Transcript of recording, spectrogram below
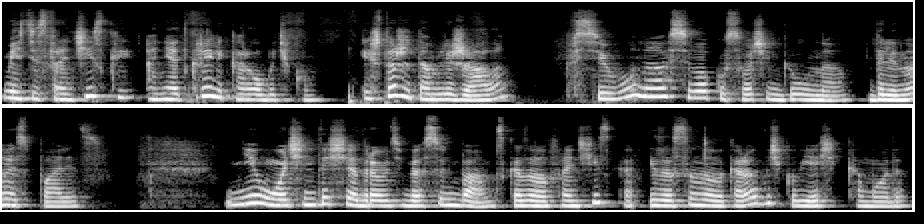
Вместе с Франчиской они открыли коробочку. И что же там лежало? Всего-навсего кусочек галуна, длиной с палец. «Не очень-то щедро у тебя судьба», — сказала Франчиска и засунула коробочку в ящик комода.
